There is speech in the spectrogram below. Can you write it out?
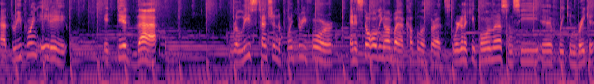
At 3.88, it did that. Release tension to 0.34, and it's still holding on by a couple of threads. We're gonna keep pulling this and see if we can break it.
